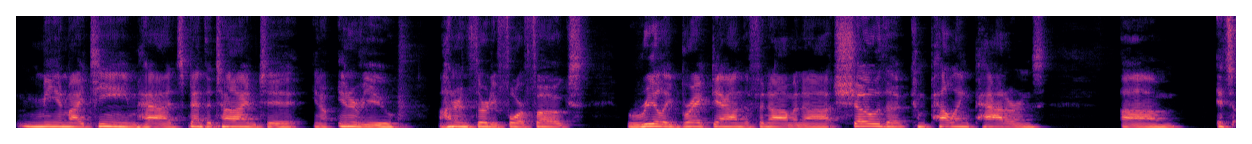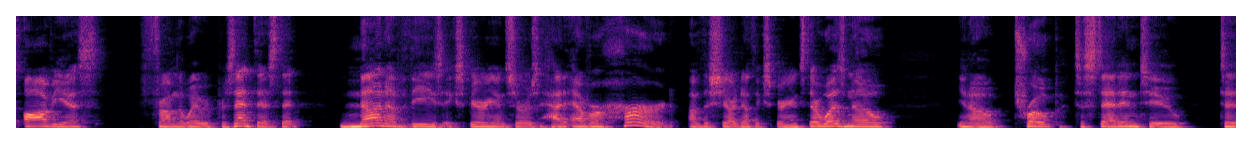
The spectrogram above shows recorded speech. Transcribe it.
me and my team had spent the time to you know interview 134 folks really break down the phenomena show the compelling patterns um, it's obvious from the way we present this that none of these experiencers had ever heard of the shared death experience there was no you know trope to step into to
